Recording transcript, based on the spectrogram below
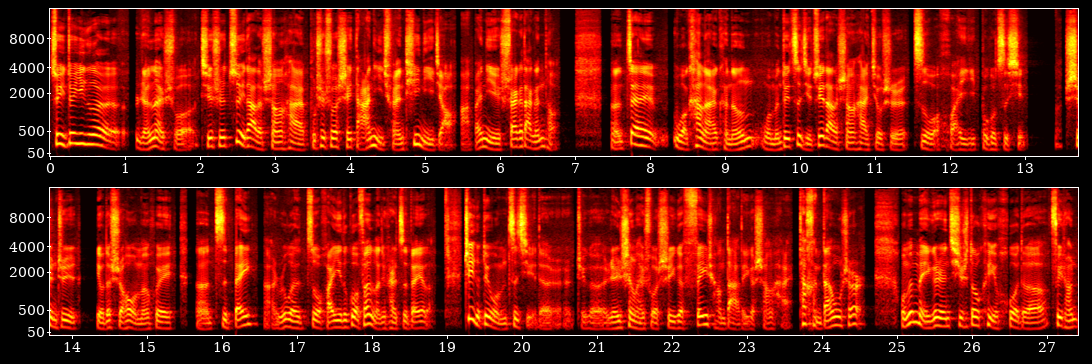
所以对一个人来说，其实最大的伤害不是说谁打你一拳、踢你一脚啊，把你摔个大跟头。嗯，在我看来，可能我们对自己最大的伤害就是自我怀疑、不够自信，甚至。有的时候我们会呃自卑啊，如果自我怀疑的过分了，就开始自卑了。这个对我们自己的这个人生来说是一个非常大的一个伤害，它很耽误事儿。我们每个人其实都可以获得非常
